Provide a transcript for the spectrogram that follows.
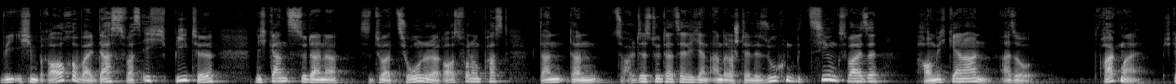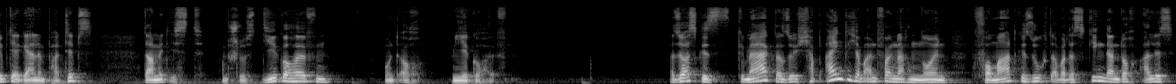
wie ich ihn brauche, weil das, was ich biete, nicht ganz zu deiner Situation oder Herausforderung passt, dann, dann solltest du tatsächlich an anderer Stelle suchen, beziehungsweise hau mich gerne an. Also frag mal, ich gebe dir gerne ein paar Tipps. Damit ist am Schluss dir geholfen und auch mir geholfen. Also du hast gemerkt, also ich habe eigentlich am Anfang nach einem neuen Format gesucht, aber das ging dann doch alles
